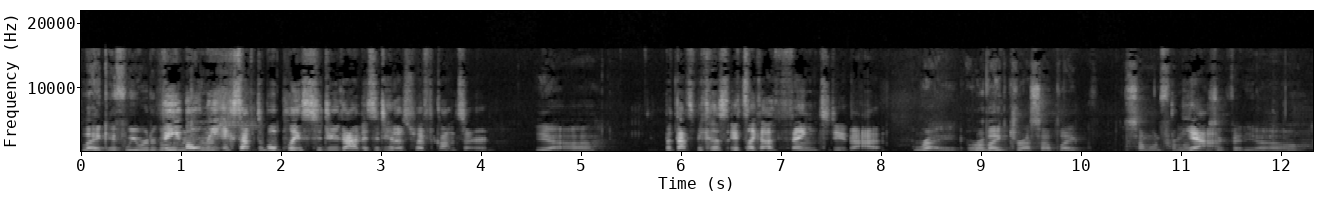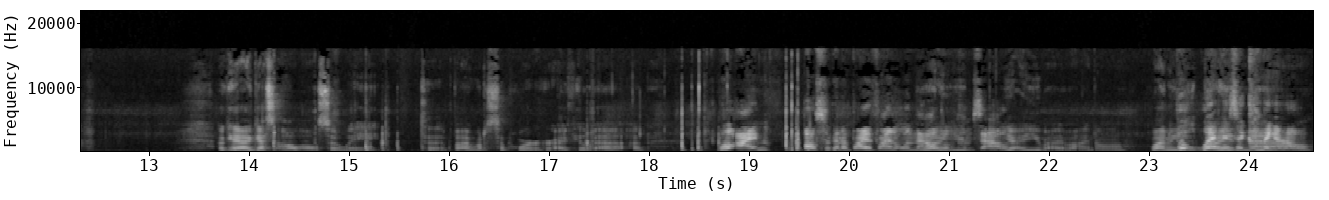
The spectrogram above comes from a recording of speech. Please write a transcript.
Like if we were to go The to only Taylor acceptable place to do that is a Taylor Swift concert. Yeah. But that's because it's like a thing to do that. Right. Or like dress up like someone from a Yeah. music video. Okay, I guess I'll also wait to but I want to support her. I feel bad. Well, I'm also gonna buy a vinyl when the Well, album you comes out. Yeah, you buy a vinyl. Why don't you But when is it coming out?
